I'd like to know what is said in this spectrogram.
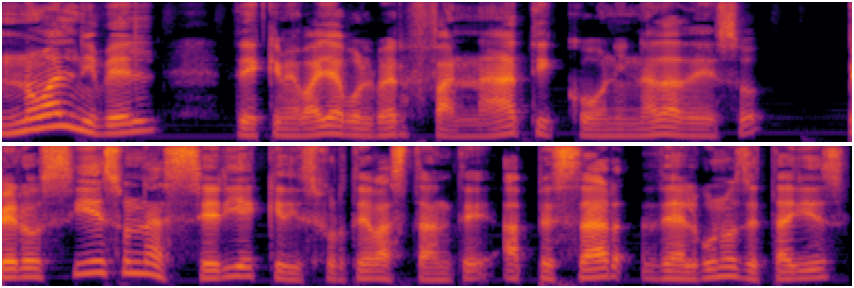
No al nivel de que me vaya a volver fanático ni nada de eso, pero sí es una serie que disfruté bastante a pesar de algunos detalles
